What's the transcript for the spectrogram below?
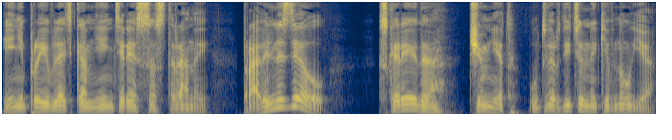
и не проявлять ко мне интерес со стороны. «Правильно сделал?» «Скорее да», чем нет», — утвердительно кивнул я.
